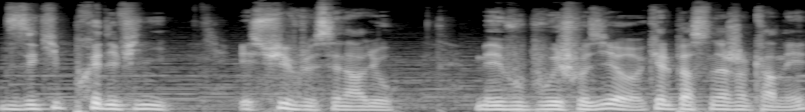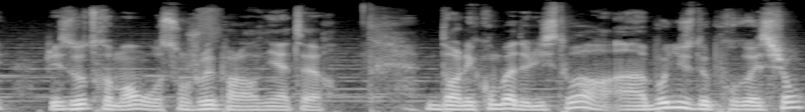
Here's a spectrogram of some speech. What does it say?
des équipes prédéfinies et suivent le scénario. Mais vous pouvez choisir quel personnage incarner, les autres membres sont joués par l'ordinateur. Dans les combats de l'histoire, un bonus de progression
